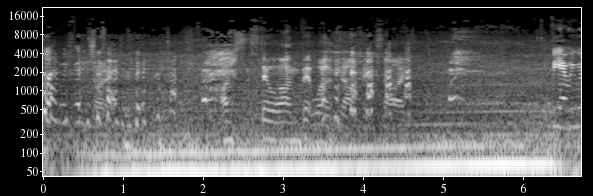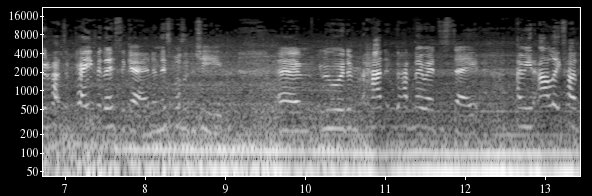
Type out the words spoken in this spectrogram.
let me finish. I'm still, I'm a bit worked up inside. But yeah, we would have had to pay for this again, and this wasn't cheap. Um, we would have had had nowhere to stay. I mean, Alex had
